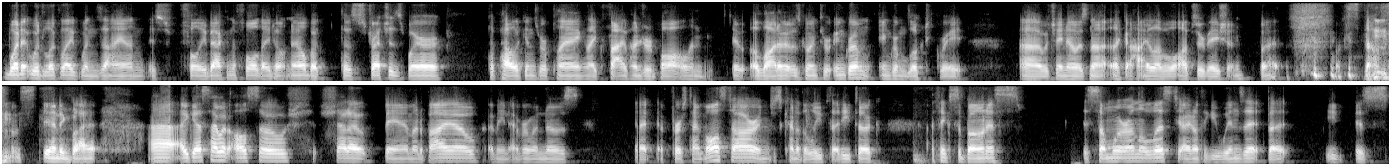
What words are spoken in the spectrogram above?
what it would look like when Zion is fully back in the fold, I don't know. But those stretches where the Pelicans were playing like 500 ball and it, a lot of it was going through Ingram, Ingram looked great, uh, which I know is not like a high level observation, but I'm, I'm standing by it. Uh, I guess I would also sh- shout out Bam Adebayo. I mean, everyone knows that first time All Star and just kind of the leap that he took. I think Sabonis is somewhere on the list. I don't think he wins it, but he is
